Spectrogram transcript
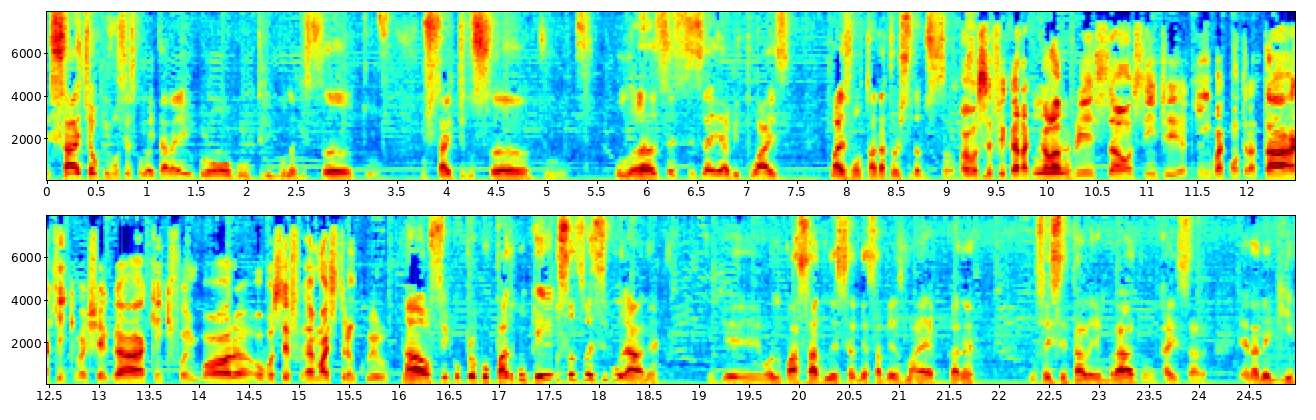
Site é o que vocês comentaram aí, Globo, Tribuna de Santos, o site do Santos, o Lance, esses aí habituais, mais voltado à torcida do Santos. Mas você fica naquela uh, apreensão assim de quem vai contratar, quem que vai chegar, quem que foi embora, ou você é mais tranquilo? Não, eu fico preocupado com quem o Santos vai segurar, né? Porque o ano passado, nessa, nessa mesma época, né? Não sei se você tá lembrado, Caissara era neguinho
